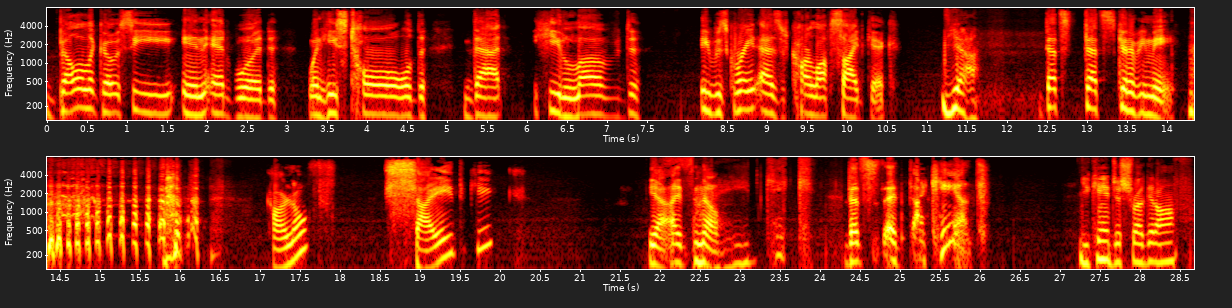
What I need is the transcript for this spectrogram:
Bela Lugosi in Ed Wood when he's told that he loved. He was great as Karloff's sidekick. Yeah, That's that's gonna be me. Karloff sidekick. Yeah, I no. Sidekick. That's I, I can't. You can't just shrug it off.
